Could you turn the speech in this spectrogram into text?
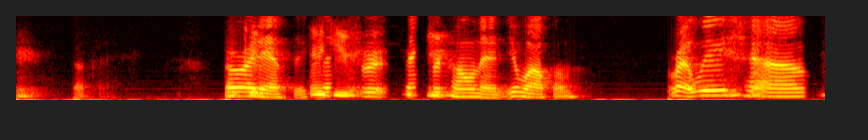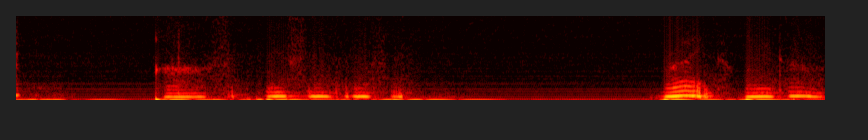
Okay. All right, Okay. Anthony. Thank thanks you. for thanks for calling in. You're welcome. All right, we have. Uh, 16, 17, 17. Right, what are we doing?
